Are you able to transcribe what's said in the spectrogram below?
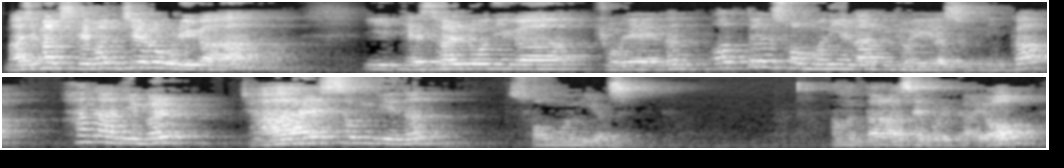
마지막 세 번째로 우리가 이 데살로니가 교회는 어떤 소문이 난 교회였습니까? 하나님을 잘 섬기는 소문이었습니다. 한번 따라서 해볼까요?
